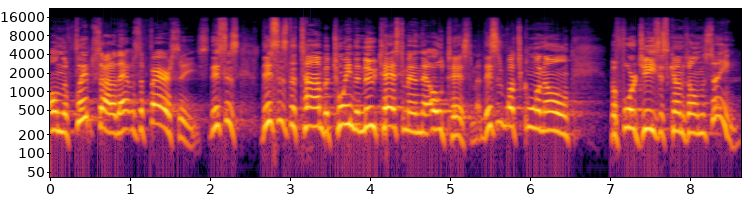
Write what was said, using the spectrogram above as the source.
On the flip side of that was the Pharisees. This is, this is the time between the New Testament and the Old Testament. This is what's going on before Jesus comes on the scene.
